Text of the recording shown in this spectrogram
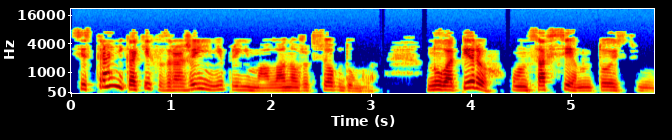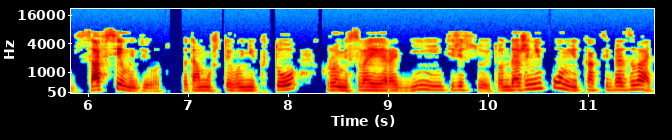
Сестра никаких возражений не принимала, она уже все обдумала. Ну, во-первых, он совсем, то есть совсем идиот, потому что его никто, кроме своей родни, не интересует. Он даже не помнит, как тебя звать.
